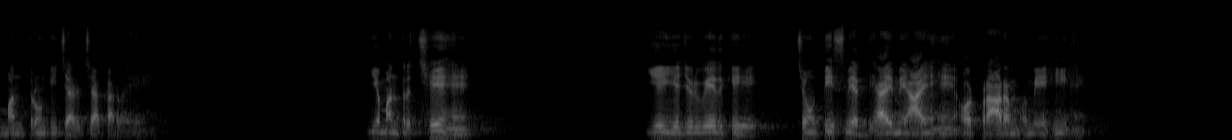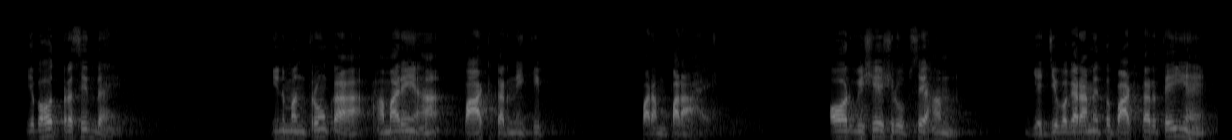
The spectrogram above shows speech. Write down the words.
मंत्रों की चर्चा कर रहे हैं। ये मंत्र छह हैं। ये यजुर्वेद के चौंतीसवें अध्याय में आए हैं और प्रारंभ में ही हैं। ये बहुत प्रसिद्ध हैं। इन मंत्रों का हमारे यहाँ पाठ करने की परंपरा है। और विशेष रूप से हम यज्ञ वगैरह में तो पाठ करते ही हैं,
